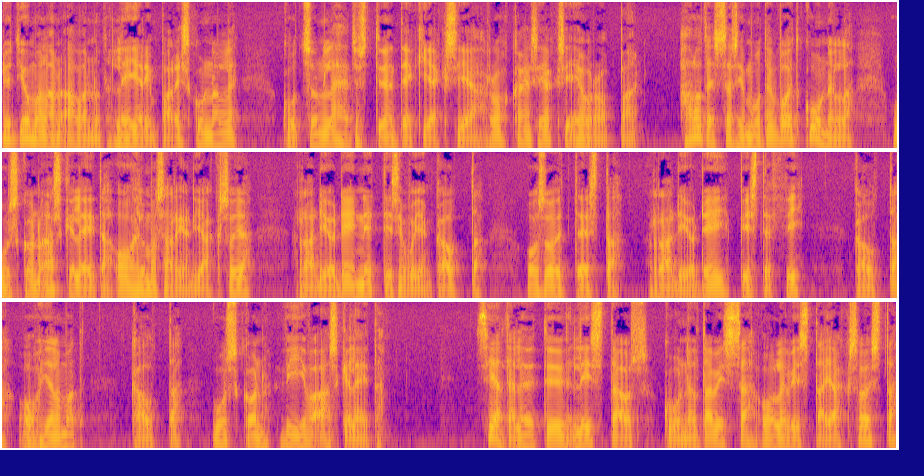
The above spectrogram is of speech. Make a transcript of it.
Nyt Jumala on avannut Leijerin pariskunnalle kutsun lähetystyöntekijäksi ja rohkaisijaksi Eurooppaan. Halutessasi muuten voit kuunnella Uskon askeleita ohjelmasarjan jaksoja Radio Day nettisivujen kautta osoitteesta radiodei.fi kautta ohjelmat kautta uskon viiva askeleita. Sieltä löytyy listaus kuunneltavissa olevista jaksoista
